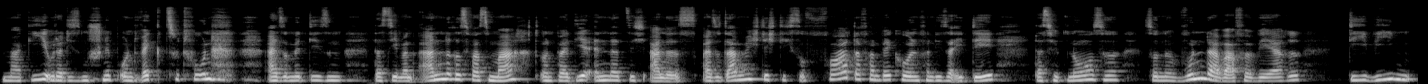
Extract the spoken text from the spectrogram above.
Magie oder diesem Schnipp und weg zu tun. Also mit diesem, dass jemand anderes was macht und bei dir ändert sich alles. Also da möchte ich dich sofort davon wegholen von dieser Idee, dass Hypnose so eine Wunderwaffe wäre, die wie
